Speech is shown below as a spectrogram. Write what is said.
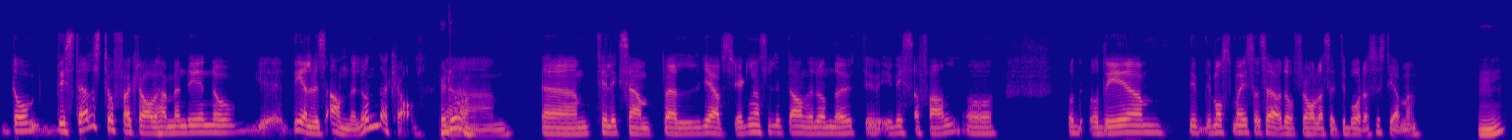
de, det ställs tuffa krav här men det är nog delvis annorlunda krav. Hur då? Um, um, till exempel jävsreglerna ser lite annorlunda ut i, i vissa fall och, och, och det, det, det, måste man ju så att säga då förhålla sig till båda systemen. Mm.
